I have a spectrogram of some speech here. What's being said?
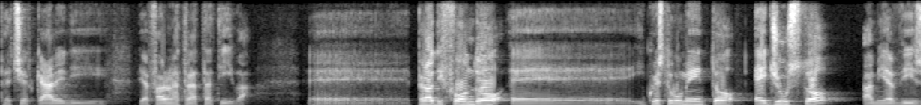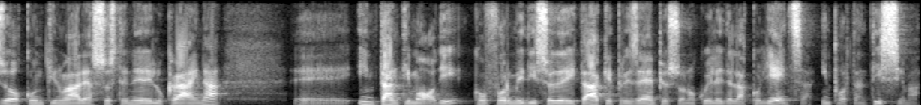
per cercare di, di, fare una trattativa. Eh, però di fondo eh, in questo momento è giusto, a mio avviso, continuare a sostenere l'Ucraina eh, in tanti modi, con forme di solidarietà che per esempio sono quelle dell'accoglienza, importantissima.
